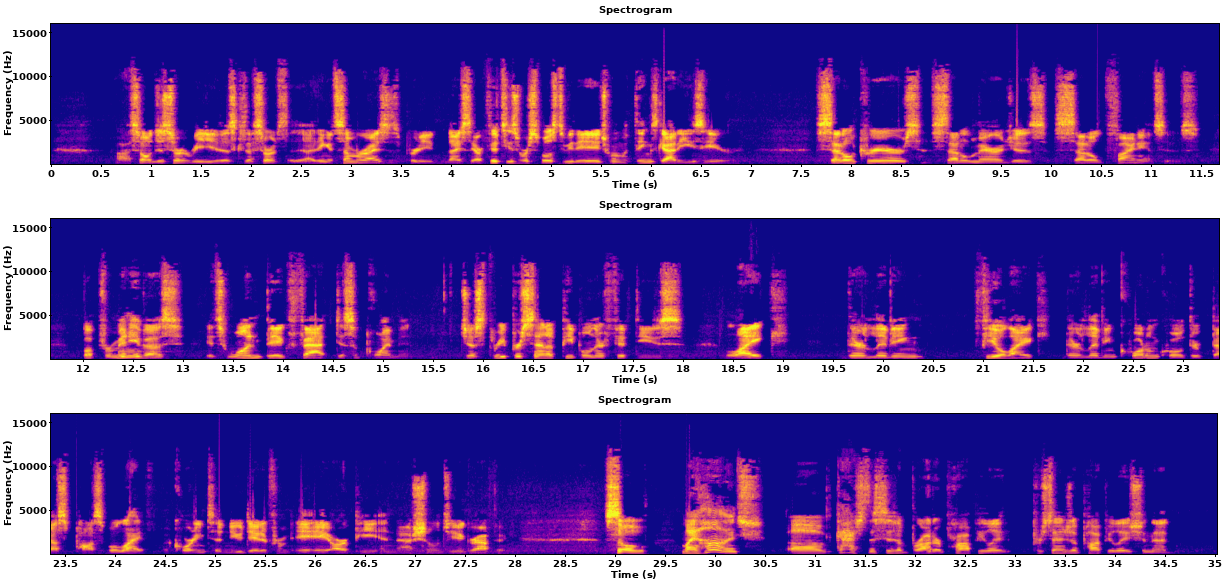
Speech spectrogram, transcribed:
Uh, so I'll just sort of read you this because I sort of I think it summarizes pretty nicely. Our 50s were supposed to be the age when, things got easier, settled careers, settled marriages, settled finances. But for many of us, it's one big fat disappointment. Just 3% of people in their 50s like they're living, feel like they're living quote unquote their best possible life, according to new data from AARP and National Geographic. So, my hunch of, gosh, this is a broader popula- percentage of population that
